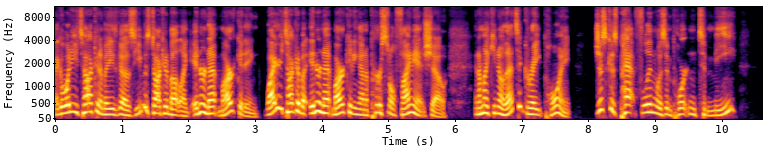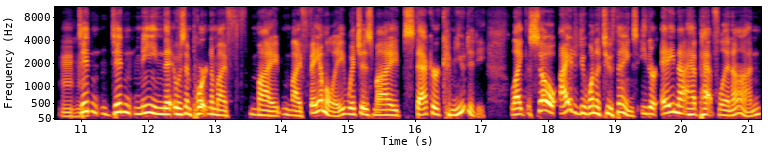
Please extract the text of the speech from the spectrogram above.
I go, What are you talking about? He goes, He was talking about like internet marketing. Why are you talking about internet marketing on a personal finance show? And I'm like, You know, that's a great point. Just because Pat Flynn was important to me Mm-hmm. didn't didn't mean that it was important to my my my family which is my stacker community like so i had to do one of two things either a not have pat flynn on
